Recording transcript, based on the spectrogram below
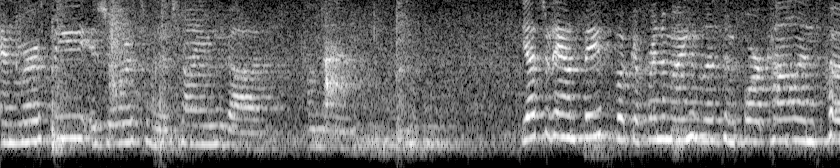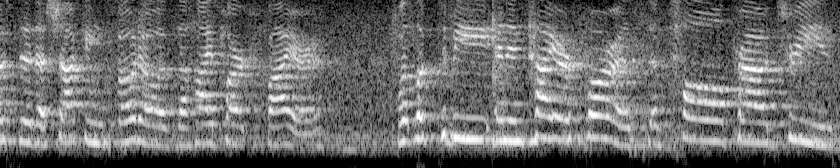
and mercy is yours from the triune God. Amen. Yesterday on Facebook, a friend of mine who lives in Fort Collins posted a shocking photo of the High Park fire. What looked to be an entire forest of tall, proud trees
